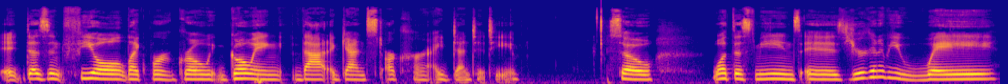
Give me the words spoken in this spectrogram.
it doesn't feel like we're growing going that against our current identity. So what this means is you're going to be way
